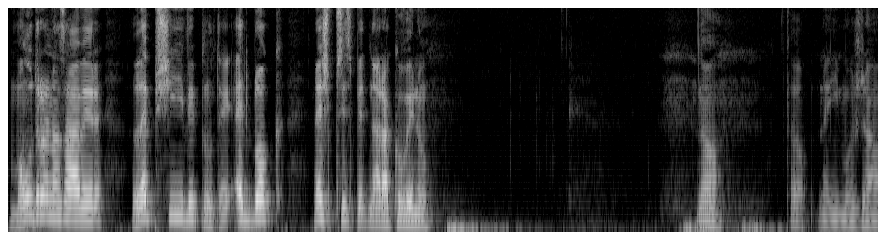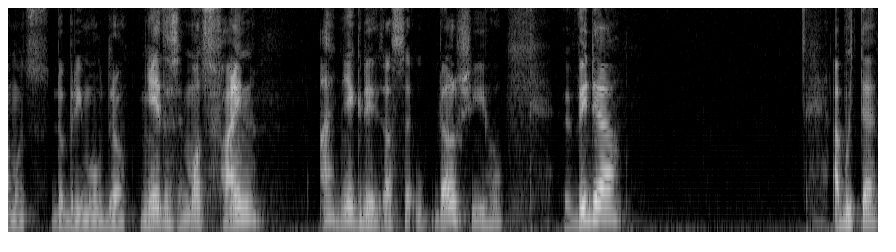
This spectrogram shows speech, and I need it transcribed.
Moudro na závěr, lepší vypnutý adblock, než přispět na rakovinu. No, to není možná moc dobrý moudro. Mějte se moc fajn a někdy zase u dalšího videa. A buďte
